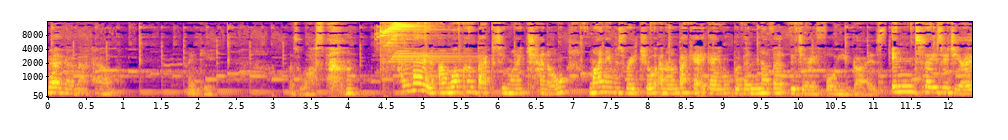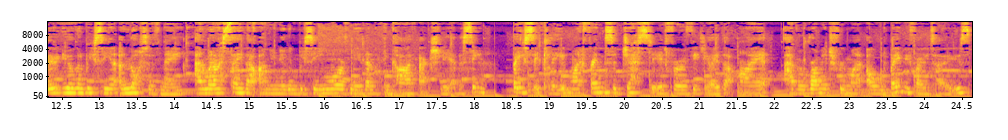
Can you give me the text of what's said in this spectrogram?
better go back out. Thank you. That's a wasp. Hello and welcome back to my channel. My name is Rachel and I'm back at again with another video for you guys. In today's video, you're going to be seeing a lot of me. And when I say that, I mean you're going to be seeing more of me than I think I've actually ever seen. Basically, my friend suggested for a video that I have a rummage through my old baby photos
